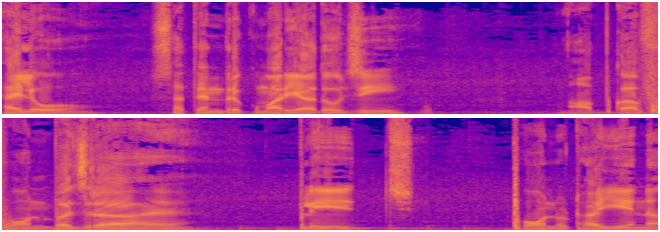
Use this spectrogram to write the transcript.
हेलो सत्येंद्र कुमार यादव जी। आपका फ़ोन बज रहा है। प्लीज़ फ़ोन उठाइए ना।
